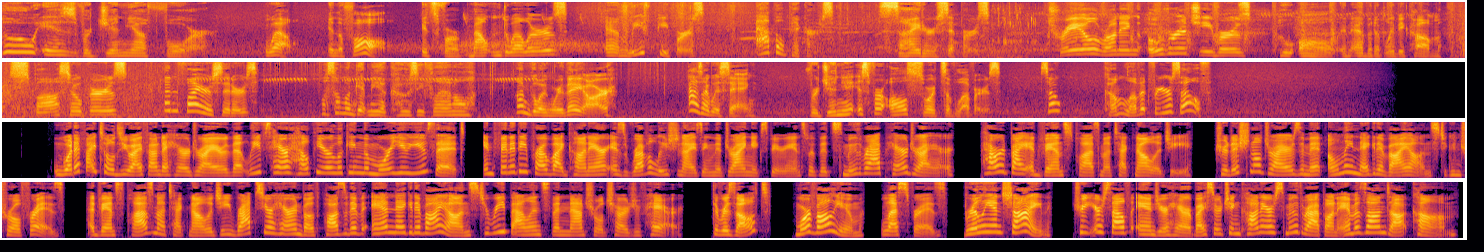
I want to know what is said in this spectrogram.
Who is Virginia for? Well, in the fall, it's for mountain dwellers and leaf peepers, apple pickers, cider sippers, trail running overachievers who all inevitably become spa soakers and fire sitters. Will someone get me a cozy flannel? I'm going where they are. As I was saying, Virginia is for all sorts of lovers. So come love it for yourself. What if I told you I found a hair dryer that leaves hair healthier looking the more you use it? Infinity Pro by Conair is revolutionizing the drying experience with its smooth wrap hair dryer. Powered by advanced plasma technology, traditional dryers emit only negative ions to control frizz. Advanced plasma technology wraps your hair in both positive and negative ions to rebalance the natural charge of hair. The result? More volume, less frizz, brilliant shine. Treat yourself and your hair by searching Conair Smooth Wrap on Amazon.com.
